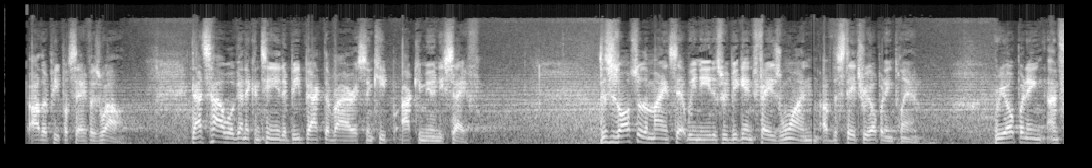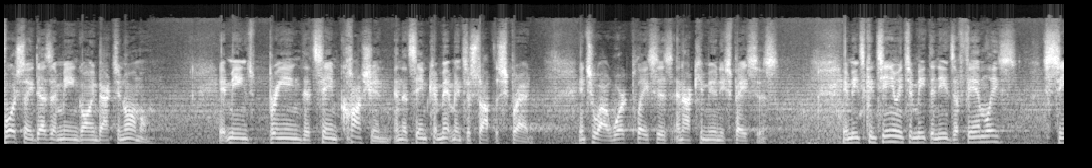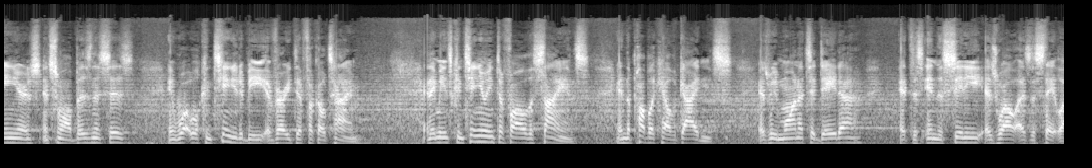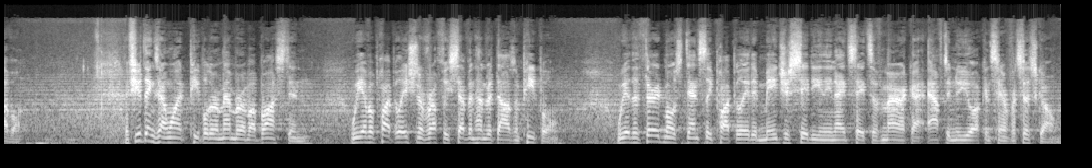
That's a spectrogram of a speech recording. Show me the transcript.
Other people safe as well. That's how we're going to continue to beat back the virus and keep our community safe. This is also the mindset we need as we begin phase one of the state's reopening plan. Reopening, unfortunately, doesn't mean going back to normal. It means bringing that same caution and that same commitment to stop the spread into our workplaces and our community spaces. It means continuing to meet the needs of families, seniors, and small businesses in what will continue to be a very difficult time. And it means continuing to follow the science and the public health guidance as we monitor data at this, in the city as well as the state level. A few things I want people to remember about Boston. We have a population of roughly 700,000 people. We are the third most densely populated major city in the United States of America after New York and San Francisco.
